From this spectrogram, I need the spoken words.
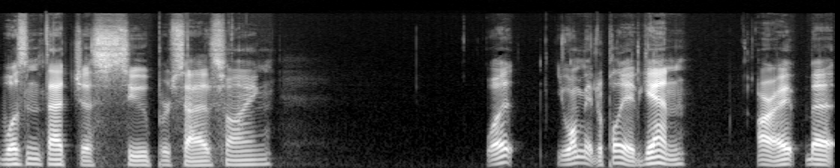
Wasn't that just super satisfying? What? You want me to play it again? Alright, bet.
